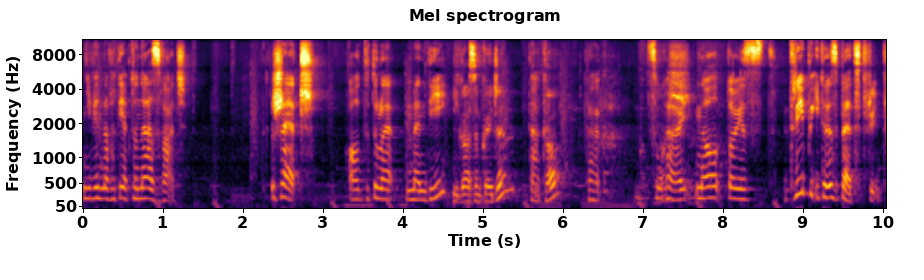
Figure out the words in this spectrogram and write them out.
nie wiem nawet jak to nazwać, rzecz o tytule Mandy. Nicolasem Cage'em? Tak. To? Tak. No Słuchaj, proszę. no to jest trip i to jest bad trip.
